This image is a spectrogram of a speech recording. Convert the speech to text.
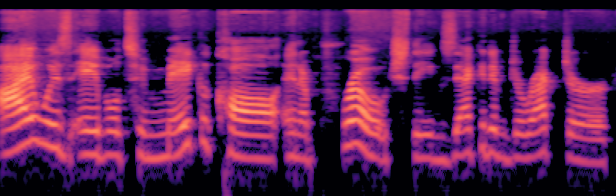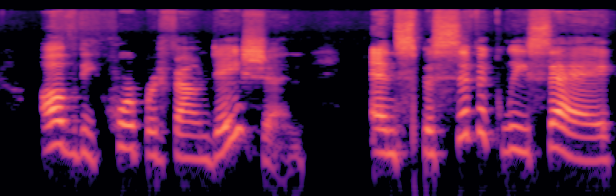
I was able to make a call and approach the executive director of the corporate foundation and specifically say,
